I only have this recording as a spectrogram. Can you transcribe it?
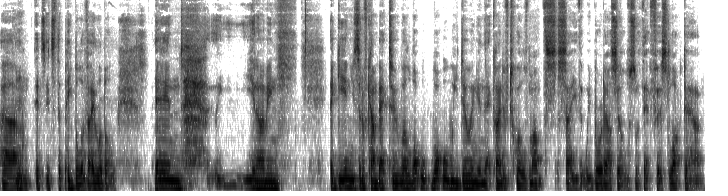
Um, It's it's the people available, and you know, I mean, again, you sort of come back to well, what what were we doing in that kind of twelve months? Say that we brought ourselves with that first lockdown.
